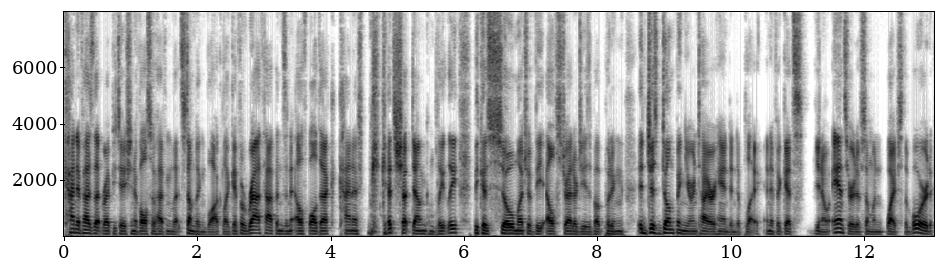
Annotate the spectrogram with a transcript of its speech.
kind of has that reputation of also having that stumbling block. Like if a wrath happens, an elf ball deck kind of gets shut down completely because so much of the elf strategy is about putting it just dumping your entire hand into play. And if it gets, you know, answered, if someone wipes the board,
